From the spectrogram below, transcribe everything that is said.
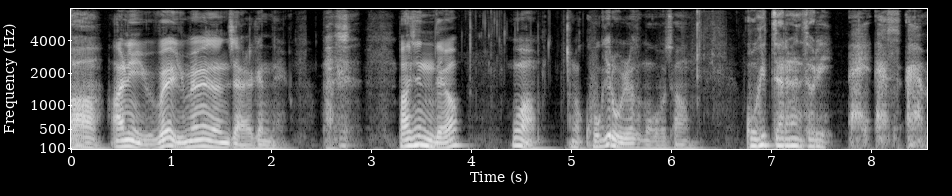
와 아니 왜 유명해졌는지 알겠네. 맛, 맛있는데요? 우와 고기를 올려서 먹어보자. 고기 자르는 소리 ASMR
